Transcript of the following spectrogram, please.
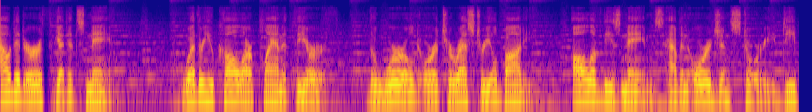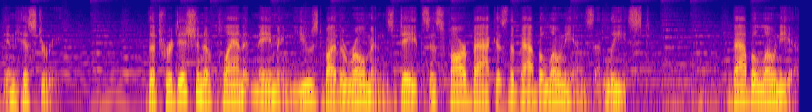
How did Earth get its name? Whether you call our planet the Earth, the world or a terrestrial body, all of these names have an origin story deep in history. The tradition of planet naming used by the Romans dates as far back as the Babylonians at least. Babylonia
